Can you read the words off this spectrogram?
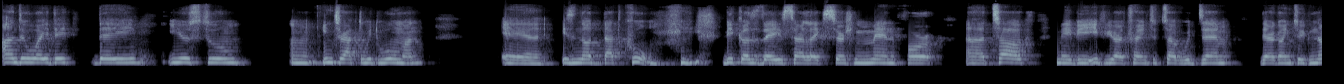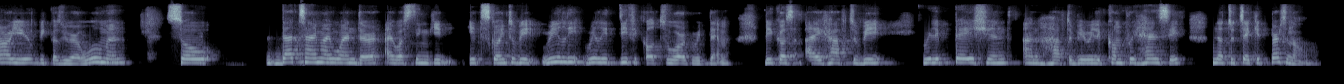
And the way they they used to um, interact with women uh, is not that cool because they start like searching men for uh, talk. Maybe if you are trying to talk with them they're going to ignore you because you're a woman. So that time i went there i was thinking it's going to be really really difficult to work with them because i have to be really patient and have to be really comprehensive not to take it personal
